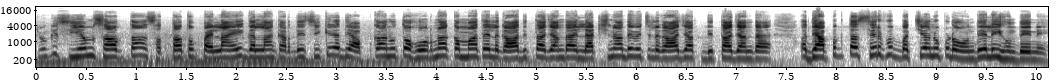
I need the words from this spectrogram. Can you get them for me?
ਕਿਉਂਕਿ ਸੀਐਮ ਸਾਹਿਬ ਤਾਂ ਸੱਤਾ ਤੋਂ ਪਹਿਲਾਂ ਇਹ ਗੱਲਾਂ ਕਰਦੇ ਸੀ ਕਿ ਅਧਿਆਪਕਾਂ ਨੂੰ ਤਾਂ ਹੋਰਨਾਂ ਕੰਮਾਂ ਤੇ ਲਗਾ ਦਿੱਤਾ ਜਾਂਦਾ ਹੈ, ਇਲੈਕਸ਼ਨਾਂ ਦੇ ਵਿੱਚ ਲਗਾ ਜਾ ਦਿੱਤਾ ਜਾਂਦਾ ਹੈ। ਅਧਿਆਪਕ ਤਾਂ ਸਿਰਫ ਬੱਚਿਆਂ ਨੂੰ ਪੜਾਉਣ ਦੇ ਲਈ ਹੁੰਦੇ ਨੇ।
